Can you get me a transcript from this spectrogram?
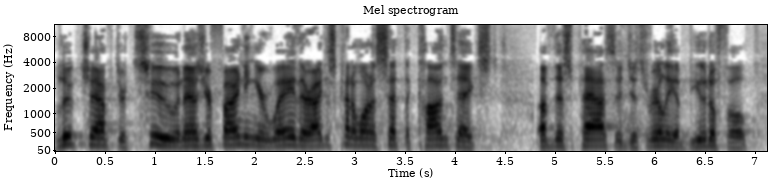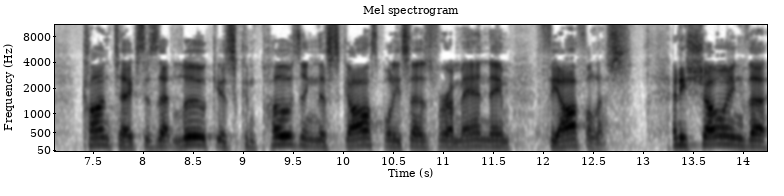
Luke chapter 2. And as you're finding your way there, I just kind of want to set the context of this passage, it's really a beautiful context, is that Luke is composing this gospel, he says, for a man named Theophilus. And he's showing the,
